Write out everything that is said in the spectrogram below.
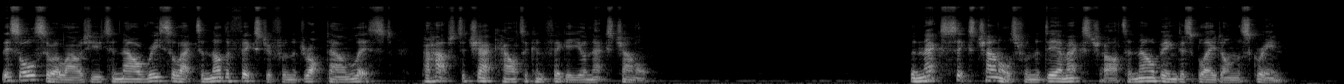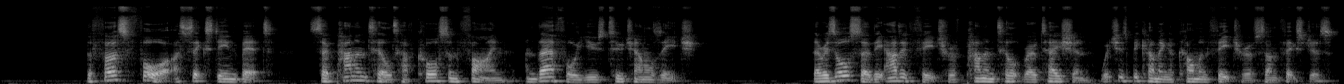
This also allows you to now reselect another fixture from the drop-down list, perhaps to check how to configure your next channel. The next six channels from the DMX chart are now being displayed on the screen. The first four are 16-bit, so pan and tilt have coarse and fine, and therefore use two channels each. There is also the added feature of pan and tilt rotation, which is becoming a common feature of some fixtures.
